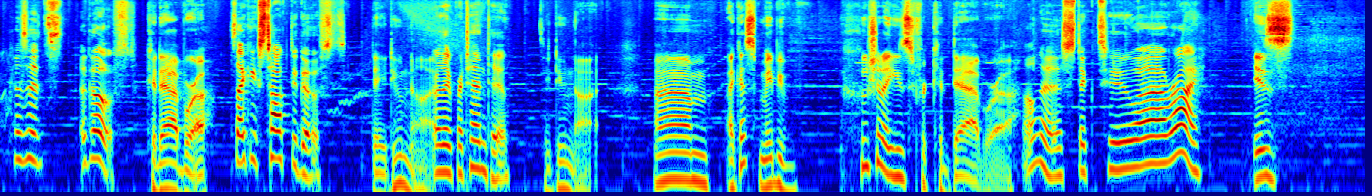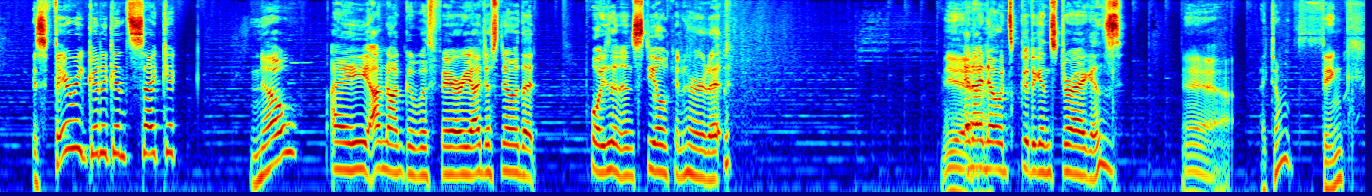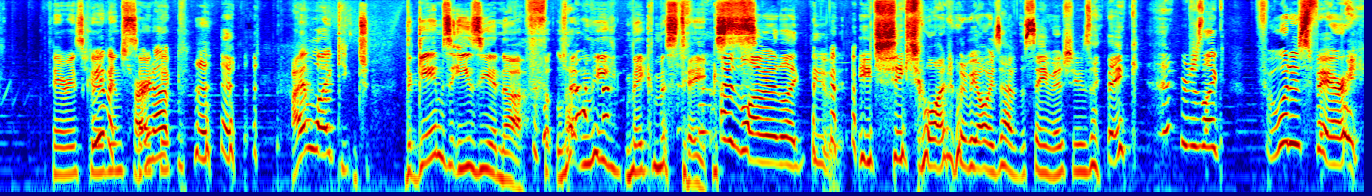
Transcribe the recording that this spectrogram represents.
Because it's a ghost. Kadabra. Psychics talk to ghosts, They do not. or they pretend to. They do not. Um, I guess maybe who should I use for Kadabra? I'm gonna stick to uh, Rye. Is is Fairy good against Psychic? No. I I'm not good with fairy. I just know that poison and steel can hurt it, Yeah. and I know it's good against dragons. Yeah. I don't think Fairy's Should good against Psychic. I like the game's easy enough. Let me make mistakes. I just love it. Like each each one we always have the same issues. I think we're just like, what is fairy?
